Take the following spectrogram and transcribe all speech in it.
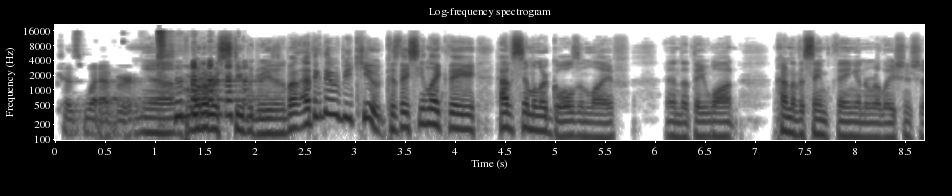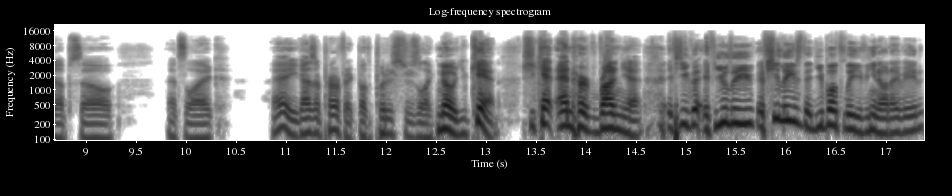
because whatever. Yeah, for whatever stupid reason. But I think they would be cute because they seem like they have similar goals in life and that they want kind of the same thing in a relationship. So it's like, hey, you guys are perfect. But the producers are like, no, you can't. She can't end her run yet. If you go- if you leave, if she leaves, then you both leave. You know what I mean?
